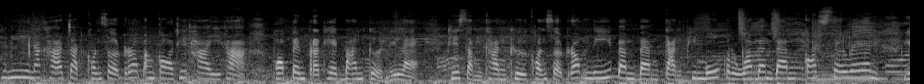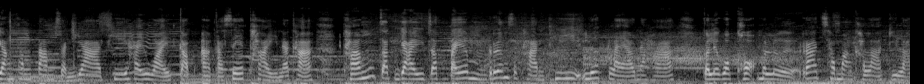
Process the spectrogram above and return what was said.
ที่นี่นะคะ จัดคอนเสิร์ตรอบอังกอร์ที่ไทยค่ะ เพราะเป็นประเทศบ้านเกิดนี่แหละ ที่สำคัญคือคอนเสิร์ตรอบนี้แบมแบมกันพิมุก หรือว่าแบมแบมก็อตเซเว่นยังทำตามสัญญาที่ให้ไว้กับอากาเซ่ไทยนะคะ ทั้งจัดใหญ่จัดเต็มเรื่องสถานที่เลือกแล้วนะคะ ก็เรียกว่าเคาะมาเลยราชมังคลากีฬา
